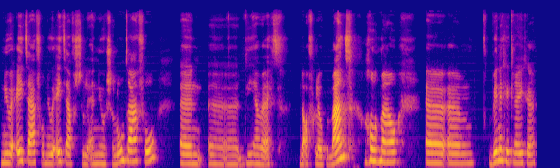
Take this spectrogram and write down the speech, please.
nieuwe eettafel, nieuwe eettafelstoelen en nieuwe salontafel. En uh, die hebben we echt de afgelopen maand allemaal uh, um, binnengekregen.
